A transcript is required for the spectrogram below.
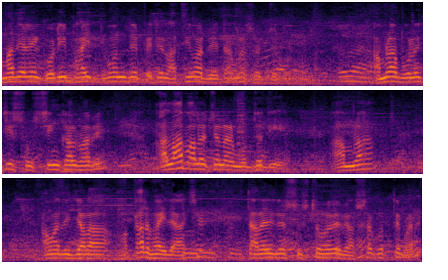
আমাদের এই গরিব ভাই বোনদের পেটে লাথি মারবে, এটা আমরা সহ্য করব আমরা বলেছি সুশৃঙ্খলভাবে, আলাপ আলোচনার মধ্য দিয়ে আমরা আমাদের যারা হকার ভাইরা আছেন তারা যেন সুস্থভাবে ব্যবসা করতে পারে,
